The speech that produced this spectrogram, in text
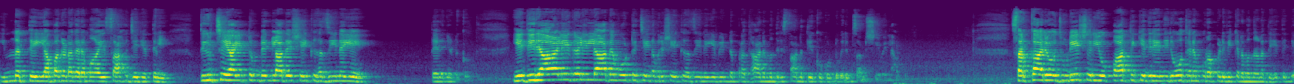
ഇന്നത്തെ ഈ അപകടകരമായ സാഹചര്യത്തിൽ തീർച്ചയായിട്ടും ബംഗ്ലാദേശ് ഷെയ്ഖ് ഹസീനയെ തെരഞ്ഞെടുക്കും. എതിരാളികളില്ലാതെ വോട്ട് ചെയ്തവർ ഷെയ്ഖ് ഹസീനയെ വീണ്ടും പ്രധാനമന്ത്രി സ്ഥാനത്തേക്ക് കൊണ്ടുവരും സംശയമില്ല. സർക്കാരോ ജുഡീഷ്യറിയോ പാർട്ടിക്കെതിരെ നിരോധനം പുറപ്പെടുവിക്കണമെന്നാണ് അദ്ദേഹത്തിന്റെ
